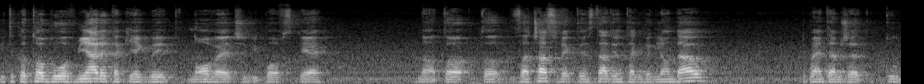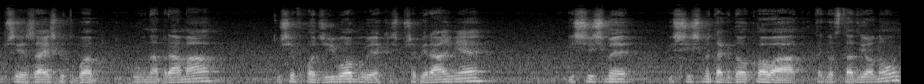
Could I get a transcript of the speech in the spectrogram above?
I tylko to było w miarę takie jakby nowe czy wipowskie. No to, to za czasów jak ten stadion tak wyglądał, pamiętam, że tu przyjeżdżaliśmy, tu była główna brama, tu się wchodziło, były jakieś przebieralnie i szliśmy, i szliśmy tak dookoła tego stadionu,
